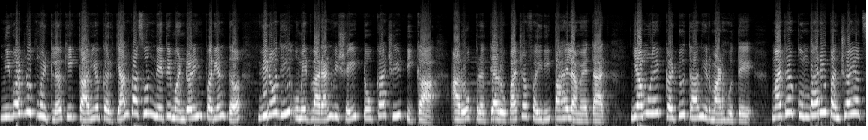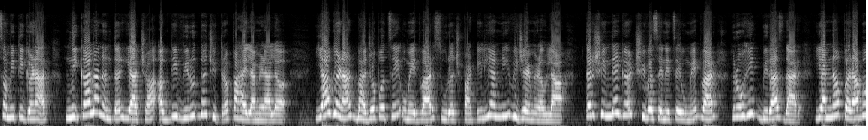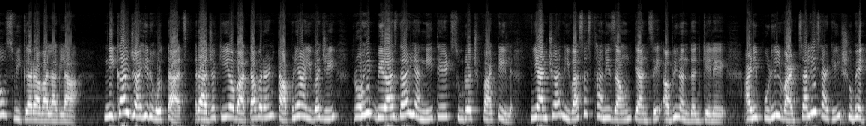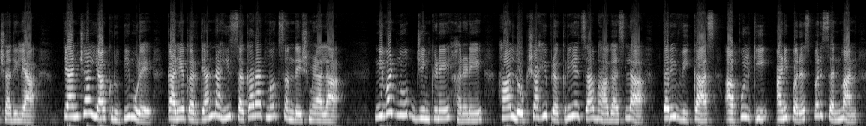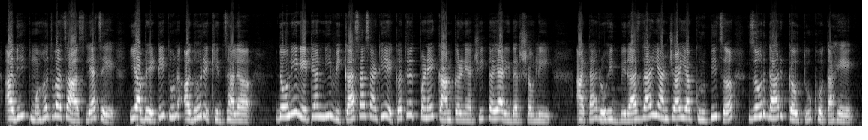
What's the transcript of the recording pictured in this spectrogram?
निवडणूक म्हटलं की कार्यकर्त्यांपासून नेते मंडळींपर्यंत विरोधी उमेदवारांविषयी टोकाची टीका आरोप प्रत्यारोपाच्या फैरी पाहायला मिळतात. यामुळे कटुता निर्माण होते. मात्र कुंभारी पंचायत समिती गणात निकालानंतर याच्या अगदी विरुद्ध चित्र पाहायला मिळालं. या गणात भाजपचे उमेदवार सूरज पाटील यांनी विजय मिळवला. तर शिंदे गट शिवसेनेचे उमेदवार रोहित बिराजदार यांना पराभव स्वीकारावा लागला. निकाल जाहीर होताच राजकीय वातावरण तापण्याऐवजी रोहित बिराजदार यांनी थेट सूरज पाटील यांच्या निवासस्थानी जाऊन त्यांचे अभिनंदन केले आणि पुढील वाटचालीसाठी शुभेच्छा दिल्या. त्यांच्या या कृतीमुळे कार्यकर्त्यांनाही सकारात्मक संदेश मिळाला. निवडणूक जिंकणे हरणे हा लोकशाही प्रक्रियेचा भाग असला तरी विकास आपुलकी आणि परस्पर सन्मान अधिक महत्त्वाचा असल्याचे या भेटीतून अधोरेखित झालं. दोन्ही नेत्यांनी विकासासाठी एकत्रितपणे काम करण्याची तयारी दर्शवली. आता रोहित बिराजदार यांच्या या कृतीचं जोरदार कौतुक होत आहे.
